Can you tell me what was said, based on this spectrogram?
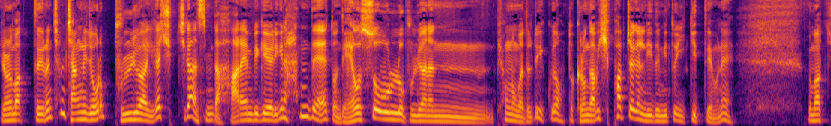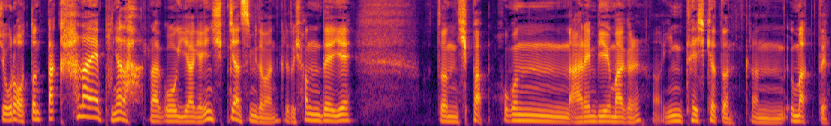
이런 음악들은 참 장르적으로 분류하기가 쉽지가 않습니다. R&B 계열이긴 한데 또 네오 소울로 분류하는 평론가들도 있고요. 또 그런가 하면 힙합적인 리듬이 또 있기 때문에 음악적으로 어떤 딱 하나의 분야다라고 이야기하기는 쉽지 않습니다만 그래도 현대의 어떤 힙합 혹은 R&B 음악을 어, 잉태시켰던 그런 음악들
